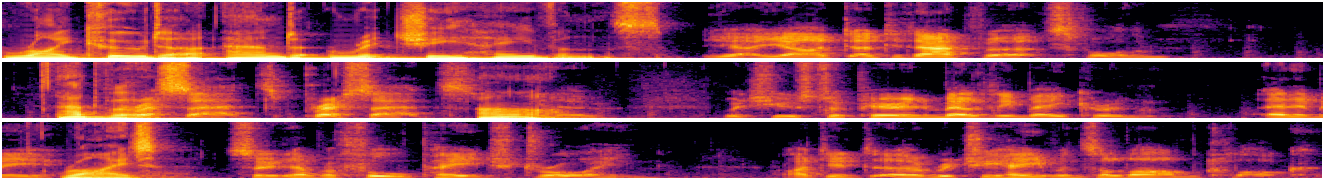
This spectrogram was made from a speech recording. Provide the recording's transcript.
Ry Cooder and Richie Havens Yeah, yeah, I did adverts for them. Adverts? Press ads, press ads, Ah. you know, which used to appear in Melody Maker and NME. Right. So you'd have a full page drawing. I did uh, Richie Havens' alarm clock,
